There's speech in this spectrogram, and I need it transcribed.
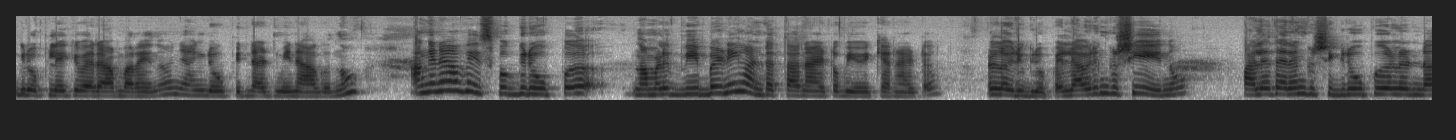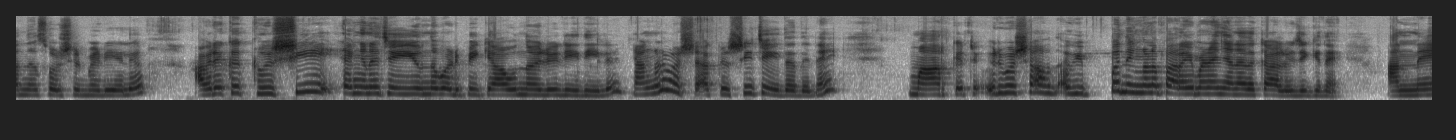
ഗ്രൂപ്പിലേക്ക് വരാൻ പറയുന്നു ഞാൻ ഗ്രൂപ്പിന്റെ അഡ്മിൻ ആകുന്നു. അങ്ങനെ ആ ഫേസ്ബുക്ക് ഗ്രൂപ്പ് നമ്മൾ വിപണി കണ്ടെത്താനായിട്ട് ഉപയോഗിക്കാനായിട്ട് ഉള്ള ഒരു ഗ്രൂപ്പ് എല്ലാവരും കൃഷി ചെയ്യുന്നു പലതരം കൃഷി ഗ്രൂപ്പുകൾ ഉണ്ടെന്ന് സോഷ്യൽ മീഡിയയിൽ അവരൊക്കെ കൃഷി എങ്ങനെ ചെയ്യുമെന്ന് പഠിപ്പിക്കാവുന്ന ഒരു രീതിയിൽ ഞങ്ങൾ പക്ഷേ ആ കൃഷി ചെയ്തതിനെ മാർക്കറ്റ് ഒരു പക്ഷേ ഇപ്പം നിങ്ങൾ പറയുമ്പോഴേ ഞാനതൊക്കെ ആലോചിക്കുന്നത്. അന്നേ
